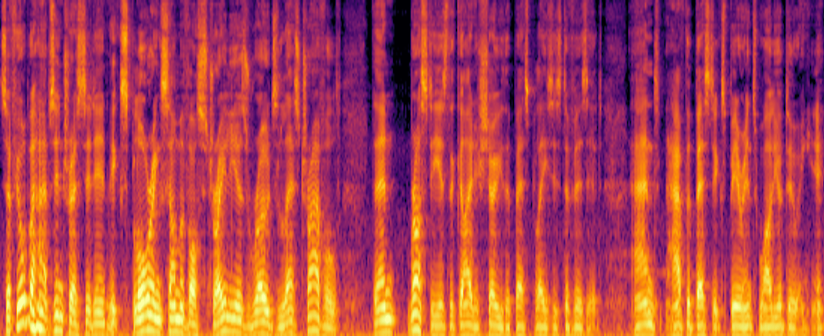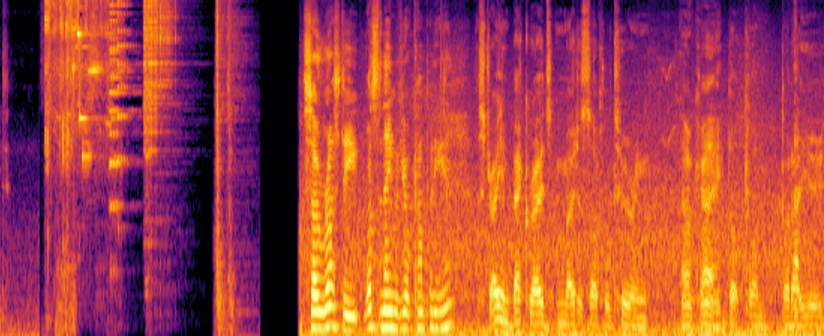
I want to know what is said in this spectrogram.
So, if you're perhaps interested in exploring some of Australia's roads less travelled, then Rusty is the guy to show you the best places to visit and have the best experience while you're doing it. So, Rusty, what's the name of your company again? Australian Backroads Motorcycle Touring. Okay. .com.au.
